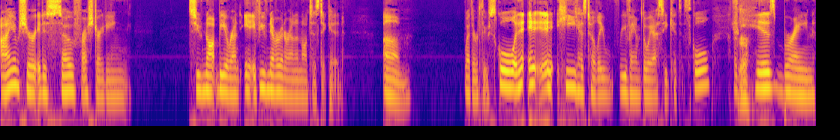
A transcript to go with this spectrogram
I am sure it is so frustrating to not be around if you've never been around an autistic kid. Um, whether through school and it, it, it, he has totally revamped the way I see kids at school. Like Sure. his brain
